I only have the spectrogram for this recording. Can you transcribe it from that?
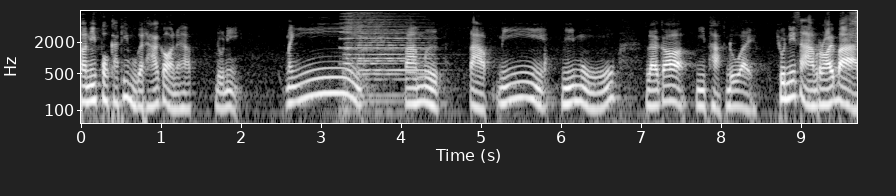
ตอนนี้โฟกัสที่หมูกระทะก่อนนะครับ ดูนี่นี่ปลาหมึก ตับนี่มีหมู แล้วก็มีผักด้วย ชุดนี้ 300 บาท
